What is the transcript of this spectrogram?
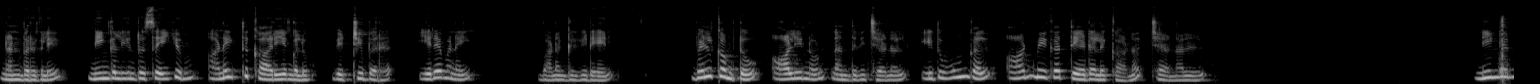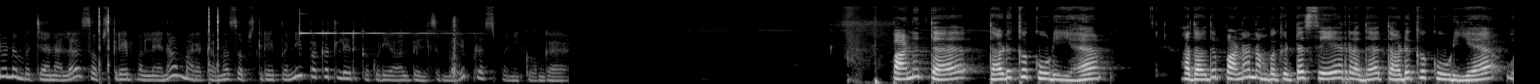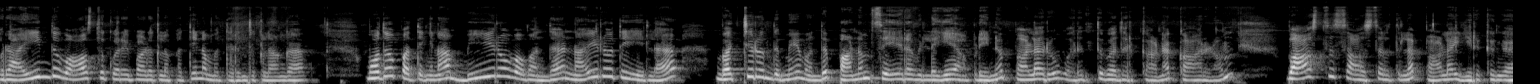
நண்பர்களே நீங்கள் இன்று செய்யும் அனைத்து காரியங்களும் வெற்றி பெற இறைவனை வணங்குகிறேன். Welcome to all in one Nandini channel இது உங்கள் ஆன்மீக தேடலுக்கான சேனல் நீங்கள் இன்னும் நம்ம சேனலை சப்ஸ்கிரைப் பண்ணலைன்னா மறக்காமல் சப்ஸ்கிரைப் பண்ணி பக்கத்தில் இருக்கக்கூடிய ஆல் பெல் சிம்மையை ப்ரெஸ் பண்ணிக்கோங்க. பணத்தை தடுக்கக்கூடிய அதாவது பணம் நம்மக்கிட்ட சேர்றத தடுக்கக்கூடிய ஒரு ஐந்து வாஸ்து குறைபாடுகளை பற்றி நம்ம தெரிஞ்சுக்கலாங்க. மொதல் பார்த்திங்கன்னா பீரோவை வந்து நைருதியில் வச்சிருந்துமே வந்து பணம் சேரவில்லையே அப்படின்னு பலரும் வருத்துவதற்கான காரணம் வாஸ்து சாஸ்திரத்தில் பல இருக்குங்க.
